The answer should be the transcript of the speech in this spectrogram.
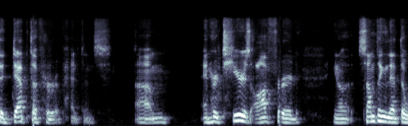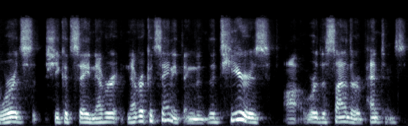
the depth of her repentance. Um, and her tears offered, you know, something that the words she could say never never could say anything. The, the tears uh, were the sign of the repentance.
